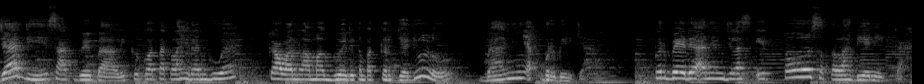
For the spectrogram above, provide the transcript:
Jadi saat gue balik ke kota kelahiran gue, kawan lama gue di tempat kerja dulu banyak berbeda. Perbedaan yang jelas itu setelah dia nikah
